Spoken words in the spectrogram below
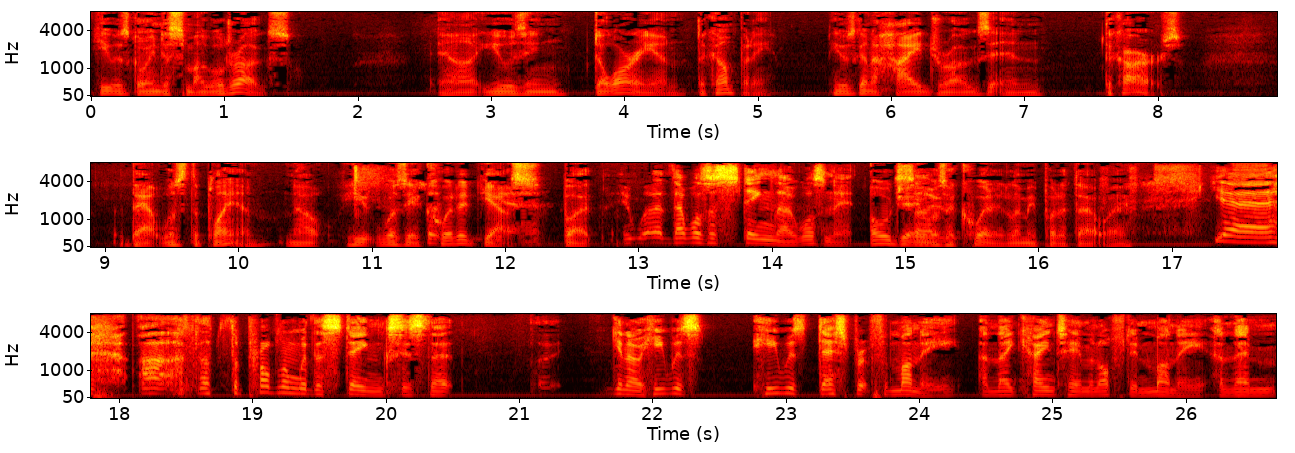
He was going to smuggle drugs uh, using DeLorean, the company. He was going to hide drugs in the cars. That was the plan. Now, he was he acquitted? yes, yeah. but It, that was a sting, though, wasn't it? OJ So- was acquitted. Let me put it that way. Yeah, uh, the, the problem with the stings is that, you know, he was he was desperate for money, and they came to him and offered him money, and then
